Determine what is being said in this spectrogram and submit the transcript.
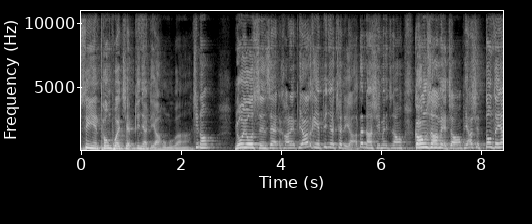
စီရင်ထုံးဖွဲ့ချက်ပညာတရားဟူမူကားကြည့်နော်မျိုးရိုးစင်ဆက်တခါလေဘုရားသခင်ရဲ့ပညာချက်တွေဟာအသက်တာရှည်မဲ့အကြောင်းကောင်းစားမဲ့အကြောင်းဘုရားရှင်သွန်သင်ရ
